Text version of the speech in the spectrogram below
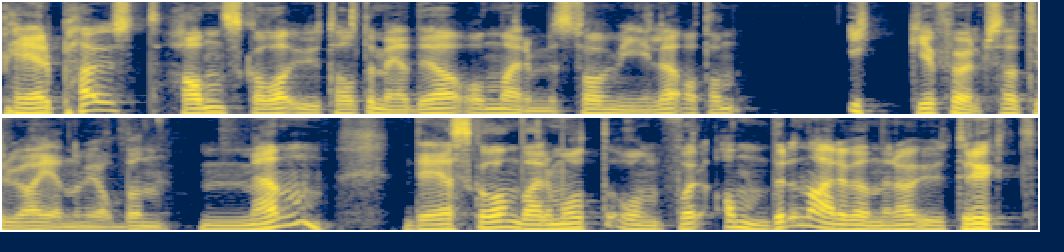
per Paust han skal ha uttalt til media og nærmeste familie at han ikke følte seg trua gjennom jobben. Men det skal han derimot overfor andre nære venner ha uttrykt.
